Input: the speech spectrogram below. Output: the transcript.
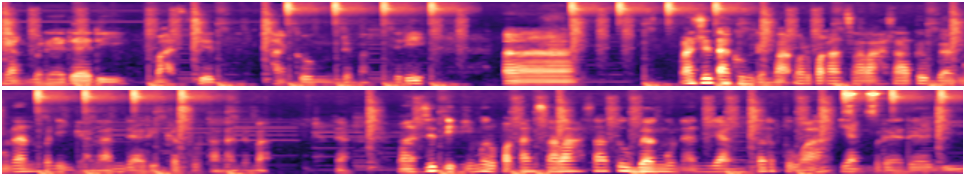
yang berada di Masjid Agung Demak? Jadi uh, Masjid Agung Demak merupakan salah satu bangunan peninggalan dari Kesultanan Demak. Nah, masjid ini merupakan salah satu bangunan yang tertua yang berada di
